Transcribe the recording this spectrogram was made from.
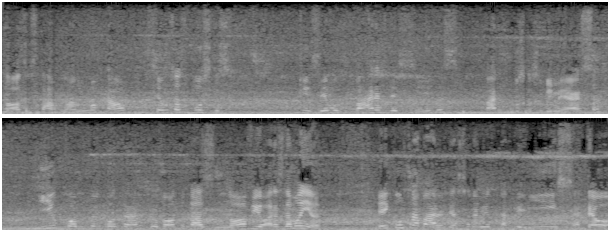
nós estávamos lá no local e iniciamos as buscas. Fizemos várias descidas, várias buscas submersas e o corpo foi encontrado por volta das 9 horas da manhã. E aí com o trabalho de acionamento da perícia, até o-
